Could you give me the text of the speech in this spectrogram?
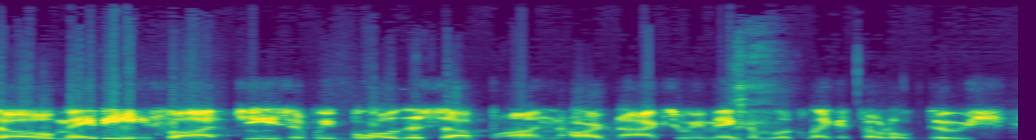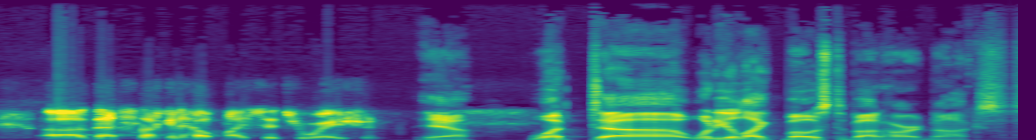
So maybe he thought, geez, if we blow this up on Hard Knocks and we make him look like a total douche, uh, that's not going to help my situation. Yeah. What uh, What do you like most about Hard Knocks?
